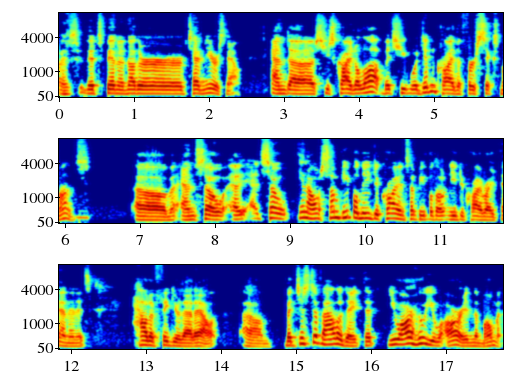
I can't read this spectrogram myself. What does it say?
it's been another 10 years now. And uh, she's cried a lot, but she didn't cry the first six months. Um, and so, uh, so you know, some people need to cry, and some people don't need to cry right then. And it's how to figure that out. Um, but just to validate that you are who you are in the moment.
